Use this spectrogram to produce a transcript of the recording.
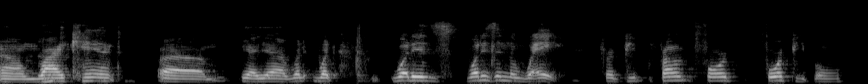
Um, why can't um, yeah, yeah. What what what is what is in the way for people from for for people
